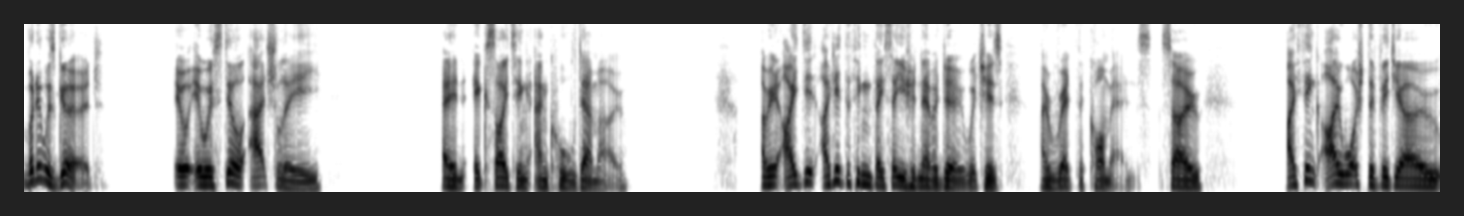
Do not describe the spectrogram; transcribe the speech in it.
but it was good. It it was still actually an exciting and cool demo. I mean, I did I did the thing they say you should never do, which is I read the comments. So I think I watched the video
